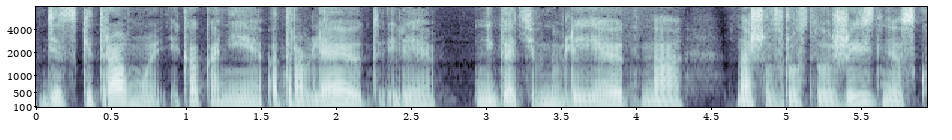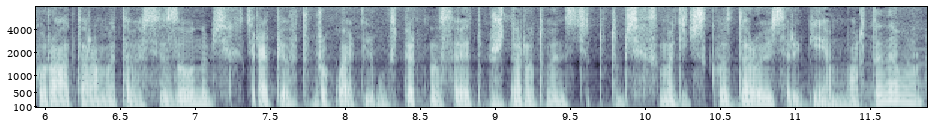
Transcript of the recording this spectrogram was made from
детские травмы и как они отравляют или негативно влияют на нашу взрослую жизнь с куратором этого сезона, психотерапевтом, руководителем экспертного совета Международного института психосоматического здоровья Сергеем Мартыновым.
